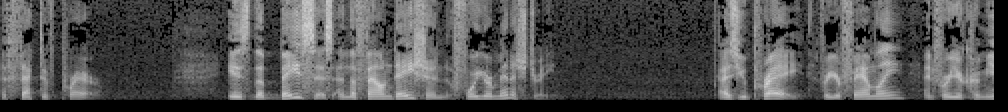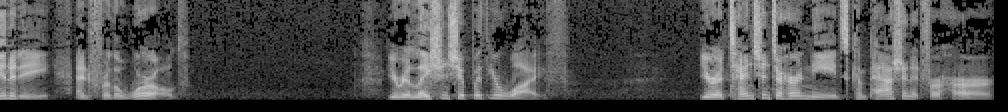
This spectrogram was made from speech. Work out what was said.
effective prayer, is the basis and the foundation for your ministry. As you pray for your family and for your community and for the world, your relationship with your wife, your attention to her needs, compassionate for her,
